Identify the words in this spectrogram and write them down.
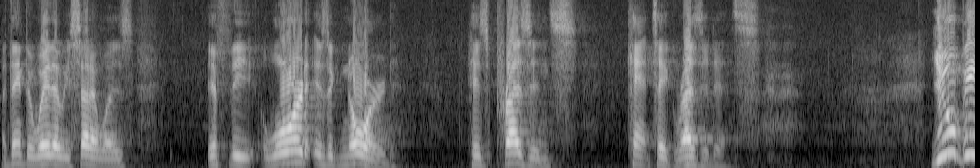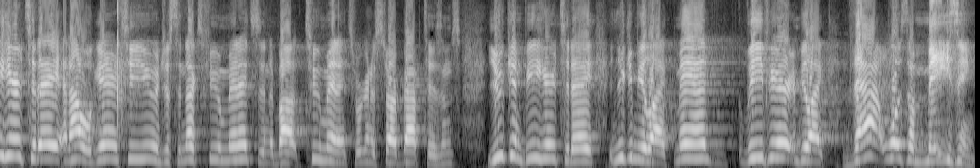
I think the way that we said it was if the Lord is ignored, his presence can't take residence. You'll be here today, and I will guarantee you in just the next few minutes, in about two minutes, we're going to start baptisms. You can be here today, and you can be like, man, leave here and be like, that was amazing.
